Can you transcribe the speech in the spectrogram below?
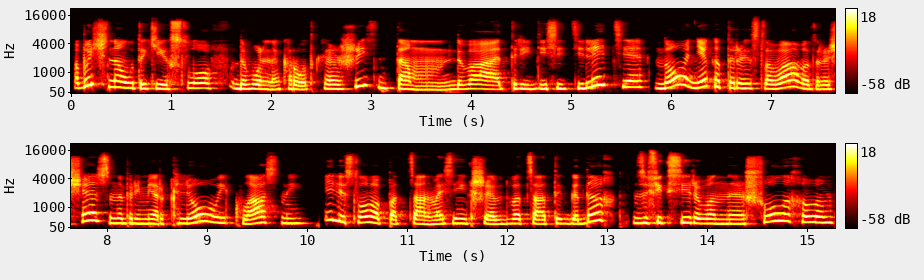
Обычно у таких слов довольно короткая жизнь, там 2-3 десятилетия, но некоторые слова возвращаются, например, клевый, классный, или слово пацан, возникшее в 20-х годах, зафиксированное Шолоховым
